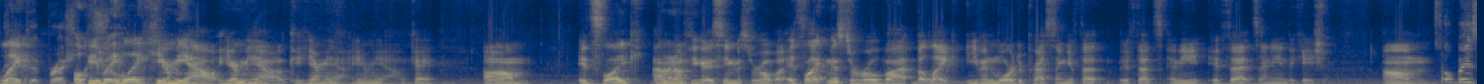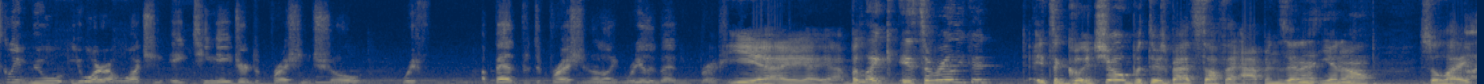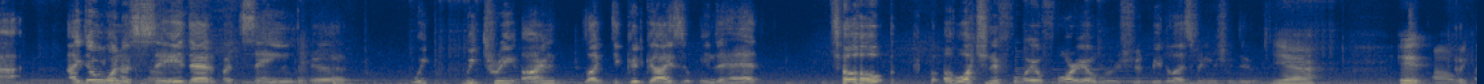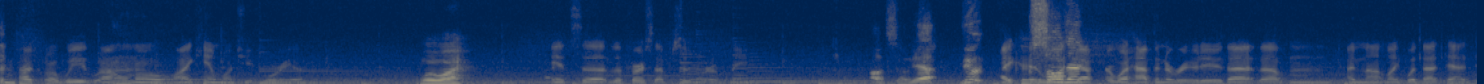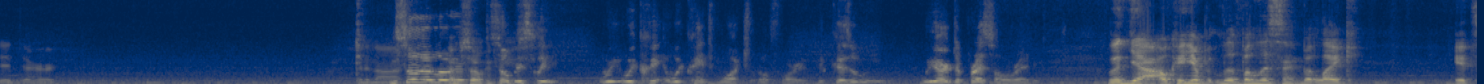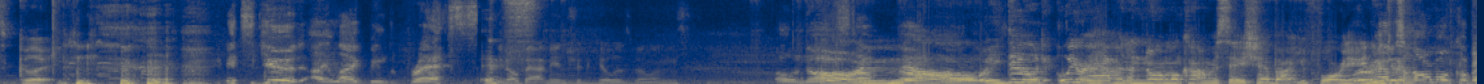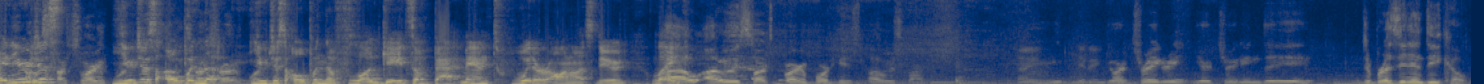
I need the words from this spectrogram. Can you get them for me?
Like, Depression. Okay, but like, hear me out. Hear me out. Okay, hear me out. Hear me out. Okay, um, it's like I don't know if you guys see Mr. Robot. It's like Mr. Robot, but like even more depressing. If that if that's any if that's any indication. Um, So basically, you you are watching a teenager depression show with a bad depression or like really bad depression. Yeah, yeah, yeah, yeah. But like, it's a really good. It's a good show, but there's bad stuff that happens in it, you know. So like, I, I don't want to say that, but saying uh, we we three aren't like the good guys in the head. So uh, watching Euph- Euphoria w- should be the last thing we should do. yeah, it. Uh, we can talk. Uh, we. I don't know. I can't watch Euphoria. Well, why? It's uh, the first episode broke me. Oh, so yeah. dude. I couldn't watch that- after what happened to Rudu. That that mm, I'm not like what that dad did to her. I did not. you saw that, Logan? I'm so So basically, we we can't we can't watch Euphoria because we, we are depressed already. But yeah, okay, yeah, but but listen, but like, it's good. It's good. I like being depressed. You know, Batman should kill his villains. Oh no! Oh stop. no, dude! We were having a normal conversation about Euphoria, We're and you just normal and you just- start swearing for- you just opened the you just opened the floodgates of Batman Twitter on us, dude. Like, I, I will start swearing Portuguese. I always start. I'm kidding. You're triggering. You're triggering the the Brazilian deco.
